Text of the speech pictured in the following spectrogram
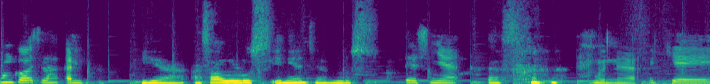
monggo silahkan gitu. Iya, asal lulus ini aja, lulus tesnya. Tes. Benar. Oke. Okay.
